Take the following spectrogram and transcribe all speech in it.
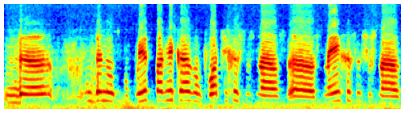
да, да не успокоят. Пак ви казвам, плачеха с нас, а, смееха се с нас.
